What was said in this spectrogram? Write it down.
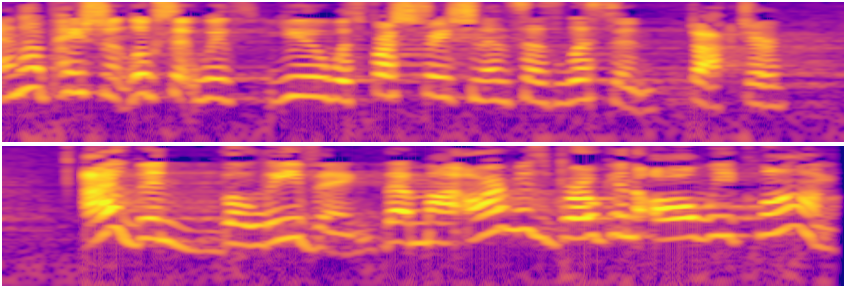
And that patient looks at with you with frustration and says, listen, doctor, I've been believing that my arm is broken all week long.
